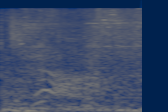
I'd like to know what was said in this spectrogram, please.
Spree.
